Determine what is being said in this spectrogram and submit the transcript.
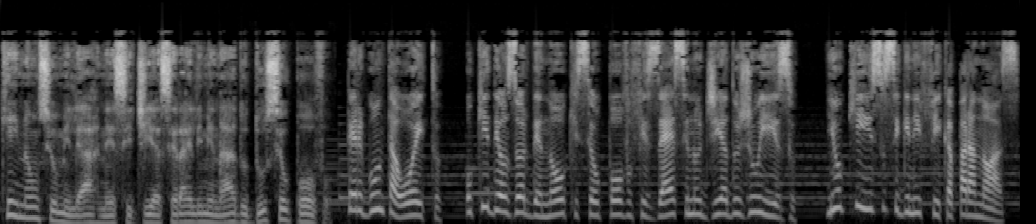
Quem não se humilhar nesse dia será eliminado do seu povo. Pergunta 8. O que Deus ordenou que seu povo fizesse no dia do juízo? E o que isso significa para nós?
